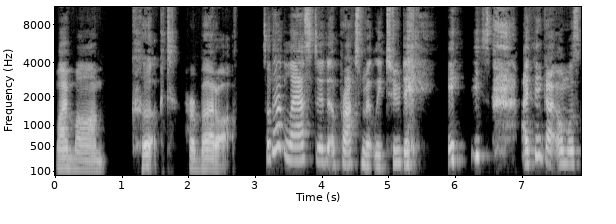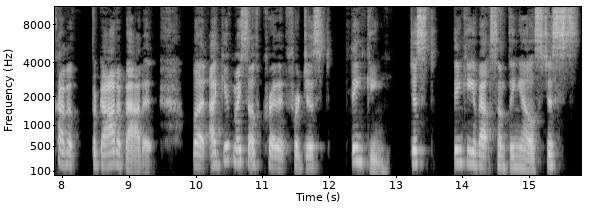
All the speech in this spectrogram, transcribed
my mom cooked her butt off. So that lasted approximately two days. I think I almost kind of forgot about it, but I give myself credit for just thinking, just thinking about something else, just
